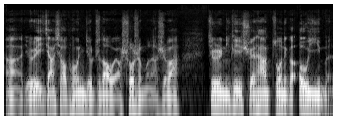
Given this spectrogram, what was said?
啊，有人一讲小鹏你就知道我要说什么了，是吧？就是你可以学它做那个欧翼门，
